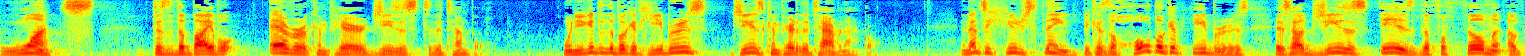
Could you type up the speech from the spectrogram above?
once does the Bible ever compare Jesus to the temple. When you get to the book of Hebrews, Jesus compared to the tabernacle. And that's a huge thing because the whole book of Hebrews is how Jesus is the fulfillment of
